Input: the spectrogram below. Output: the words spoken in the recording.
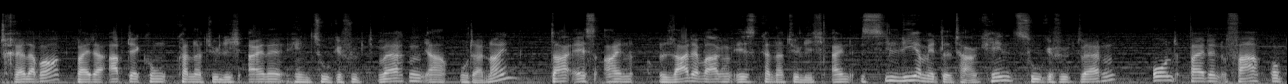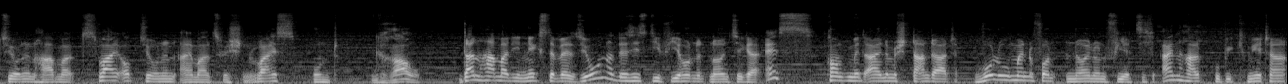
Trelleborg. Bei der Abdeckung kann natürlich eine hinzugefügt werden, ja oder nein. Da es ein Ladewagen ist, kann natürlich ein Siliermitteltank hinzugefügt werden. Und bei den Farboptionen haben wir zwei Optionen, einmal zwischen Weiß und Grau. Dann haben wir die nächste Version, das ist die 490er S. Kommt mit einem Standardvolumen von 49,5 Kubikmeter,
